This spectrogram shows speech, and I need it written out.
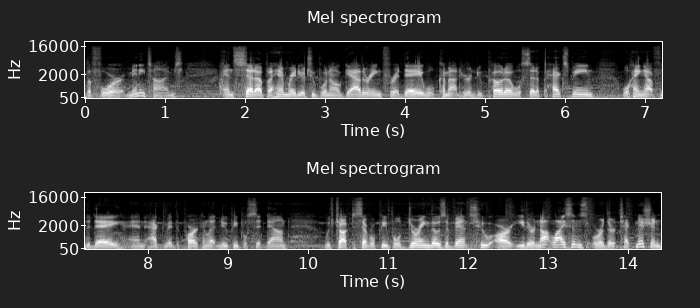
before many times and set up a ham radio 2.0 gathering for a day. We'll come out here and do POTA. We'll set up a hex beam. We'll hang out for the day and activate the park and let new people sit down. We've talked to several people during those events who are either not licensed or they're technician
